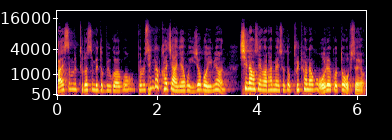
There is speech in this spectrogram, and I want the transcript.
말씀을 들었음에도 불구하고 별로 생각하지 아니하고 잊어버리면 신앙생활 하면서도 불편하고 어려울 것도 없어요.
